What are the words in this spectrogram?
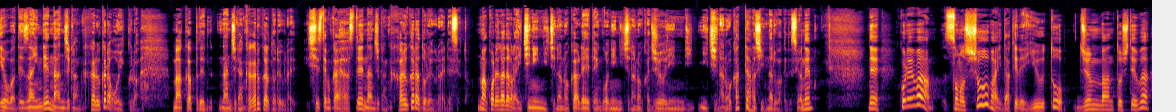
要はデザインで何時間かかるからおいくら。マークアップで何時間かかるからどれぐらい。システム開発で何時間かかるからどれぐらいですよと。まあこれがだから1人日なのか0.5人日なのか10人日なのかって話になるわけですよね。で、これはその商売だけで言うと順番としては、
